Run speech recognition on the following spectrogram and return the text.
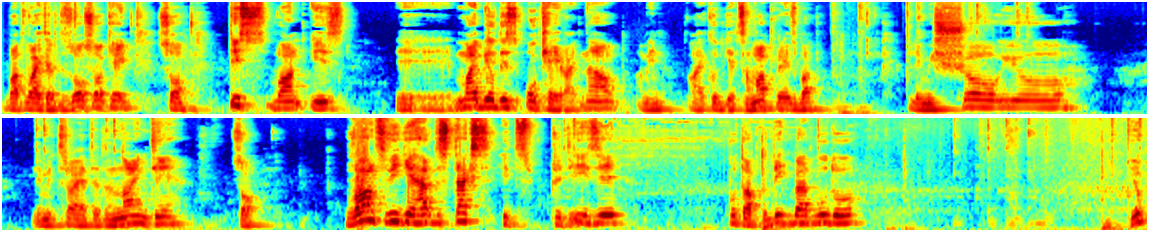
but vitality is also okay. So this one is uh, my build is okay right now. I mean i could get some upgrades but let me show you. Let me try it at a 90 so once we get have the stacks it's pretty easy. Put up the big bad voodoo Yup,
